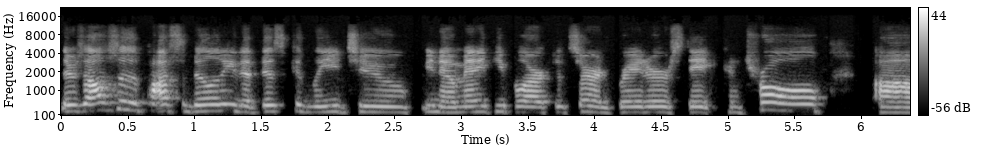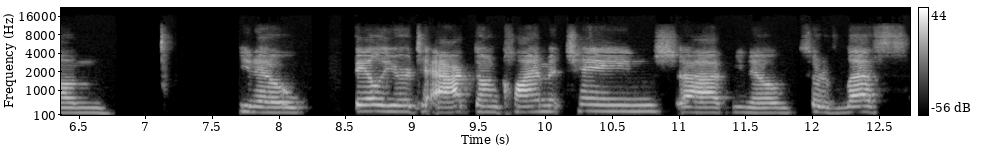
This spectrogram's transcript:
there's also the possibility that this could lead to you know many people are concerned greater state control um, you know failure to act on climate change uh, you know sort of less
